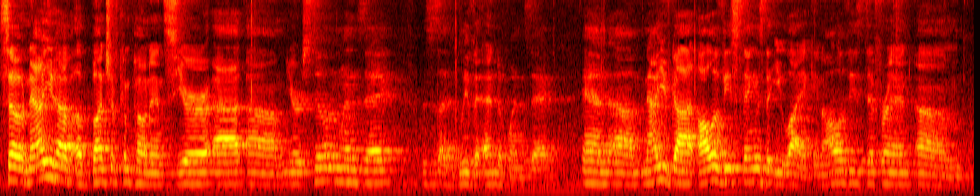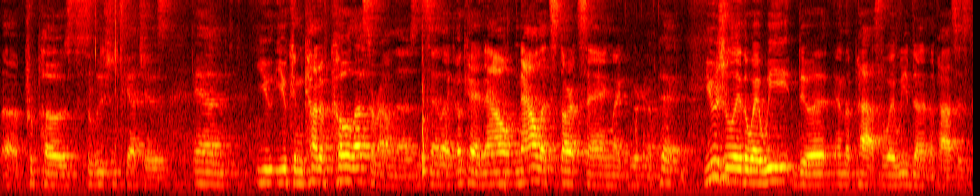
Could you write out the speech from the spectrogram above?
So now you have a bunch of components. You're at, um, you're still in Wednesday. This is, I believe, the end of Wednesday. And um, now you've got all of these things that you like and all of these different um, uh, proposed solution sketches. And you, you can kind of coalesce around those and say like, okay, now, now let's start saying like, we're gonna pick, usually the way we do it in the past, the way we've done it in the past is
